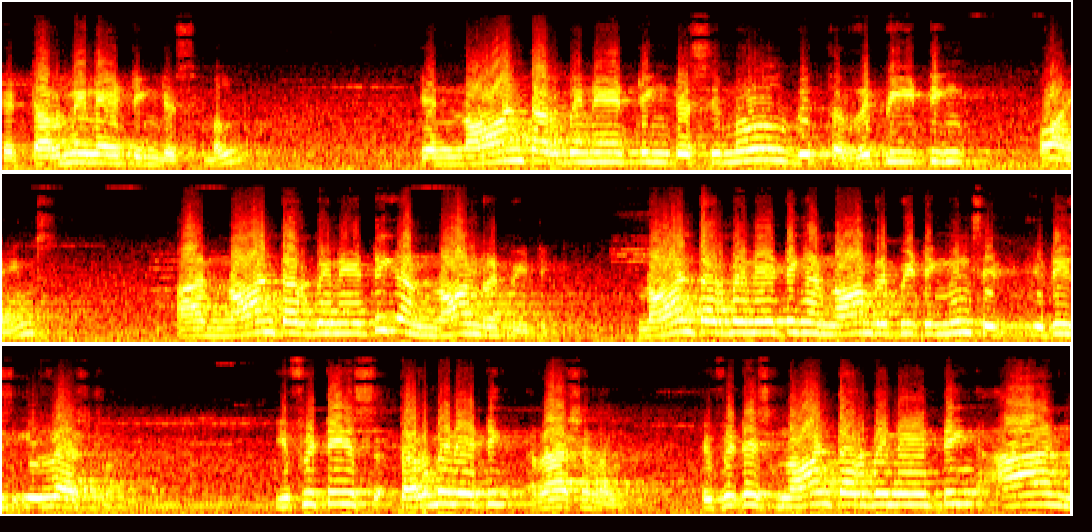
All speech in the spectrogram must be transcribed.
A terminating decimal, a non-terminating decimal with repeating points and non-terminating and non-repeating. Non-terminating and non-repeating means it, it is irrational. If it is terminating, rational. If it is non-terminating and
